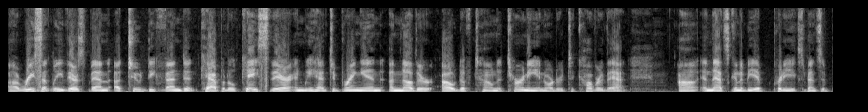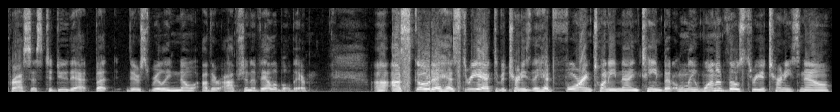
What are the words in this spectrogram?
Uh, recently, there's been a two defendant capital case there, and we had to bring in another out of town attorney in order to cover that. Uh, and that's going to be a pretty expensive process to do that, but there's really no other option available there. Uh, Oscoda has three active attorneys. They had four in 2019, but only one of those three attorneys now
